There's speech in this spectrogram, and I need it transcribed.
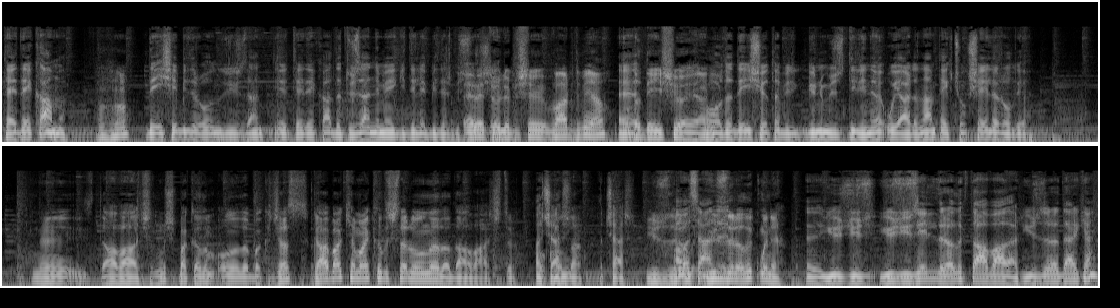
TDK mı? Hı hı. Değişebilir. Onun yüzden e, TDK'da düzenlemeye gidilebilir bir sürü Evet şey. öyle bir şey var değil mi ya? Evet. O da değişiyor yani. Orada değişiyor tabii. Günümüz diline uyarlanan pek çok şeyler oluyor. Ne dava açılmış bakalım ona da bakacağız. Galiba Kemal Kılıçdaroğlu'na da dava açtı. Açar. konuda. Açar. 100, lira, Ama sen- 100 liralık mı ne? E, 100, 100, 100 150 liralık davalar. 100 lira derken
